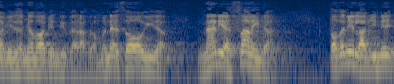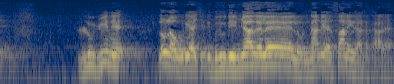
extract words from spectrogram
လာပြင်းဆိုမြတ်သွားပြင်းနေသားတာဆိုမနဲ့စောကြီးနဲ့နန်းတွေကစလိုက်တာတော်တဲ့လာပြင်းနေလူကြီးနဲ့လုံလောက်ဝရိယရှိတယ်ဘယ်သူတွေများတယ်လဲလို့နန်းတွေကစလိုက်တာတခါတည်း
